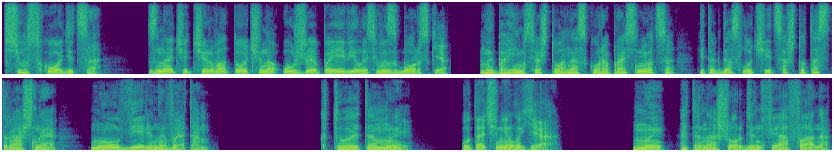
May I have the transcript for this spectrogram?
Все сходится. Значит, червоточина уже появилась в Изборске. Мы боимся, что она скоро проснется, и тогда случится что-то страшное. Мы уверены в этом. «Кто это мы?» — уточнил я. «Мы — это наш орден Феофана.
